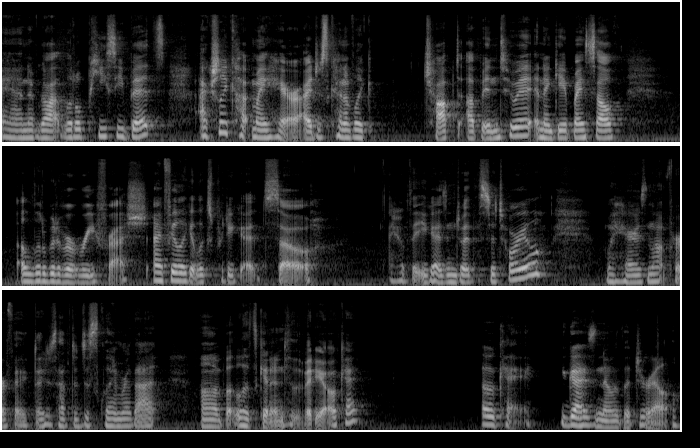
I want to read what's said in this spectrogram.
and I've got little piecey bits. I actually cut my hair. I just kind of like chopped up into it and I gave myself a little bit of a refresh. I feel like it looks pretty good. So I hope that you guys enjoyed this tutorial. My hair is not perfect. I just have to disclaimer that. Uh, but let's get into the video, okay? Okay, you guys know the drill.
